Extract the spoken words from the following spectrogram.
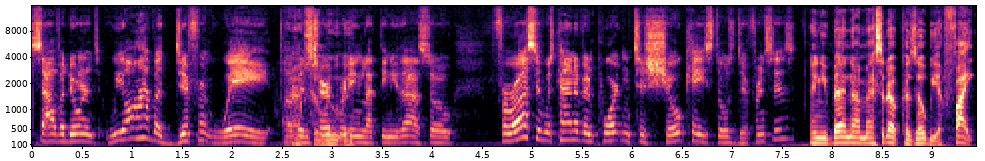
Salvadorans, we all have a different way of Absolutely. interpreting Latinidad. So for us, it was kind of important to showcase those differences. And you better not mess it up because there'll be a fight.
